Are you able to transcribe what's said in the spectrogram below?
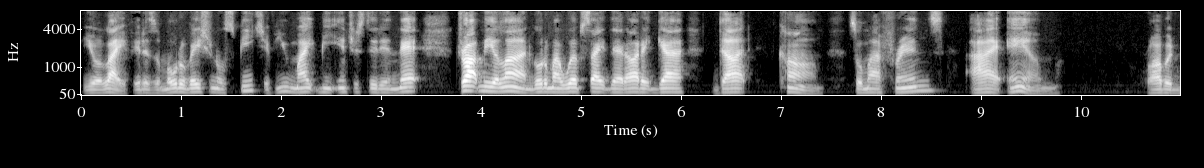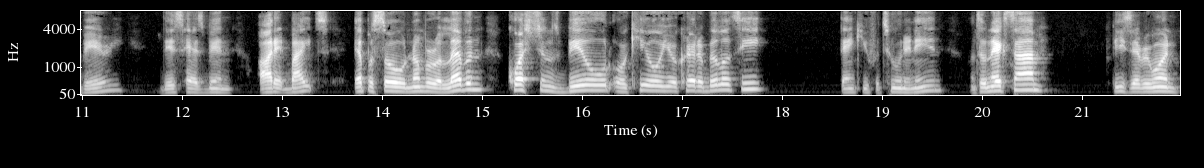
your life. It is a motivational speech. If you might be interested in that, drop me a line. Go to my website, thatauditguy.com. So, my friends, I am Robert Berry. This has been Audit Bites, episode number 11 Questions Build or Kill Your Credibility. Thank you for tuning in. Until next time, peace, everyone.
